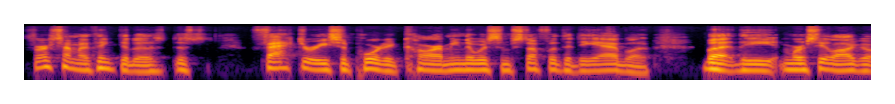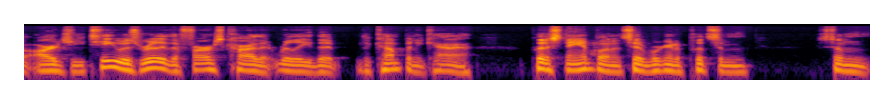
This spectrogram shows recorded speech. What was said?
First time I think that a this factory supported car. I mean, there was some stuff with the Diablo, but the Murcielago RGT was really the first car that really the the company kind of put a stamp on and said we're going to put some some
